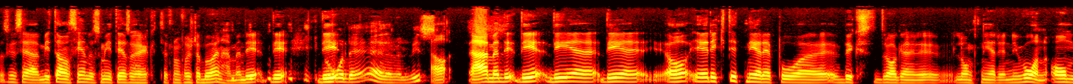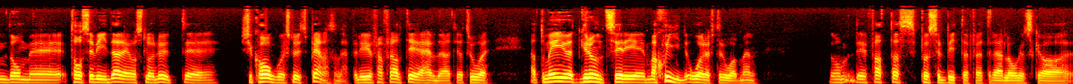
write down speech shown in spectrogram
vad ska jag säga, mitt anseende som inte är så högt från första början här. Men det, det, det, jo, det är det väl visst. Ja, nej, men det, det, det, det, ja, jag är riktigt nere på eh, byxdragare långt ner i nivån. Om de eh, tar sig vidare och slår ut eh, Chicago i slutspel. Och sånt där. För det är ju framförallt det jag hävdar. Att jag tror att de är ju ett grundseriemaskin år efter år. Men de, det fattas pusselbitar för att det där laget ska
